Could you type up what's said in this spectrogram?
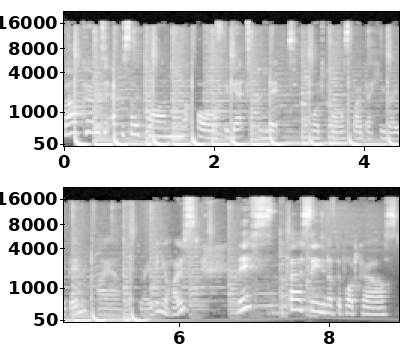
Welcome to episode one of the Get Lit podcast by Becky Rabin. I am Becky Rabin, your host. This first season of the podcast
